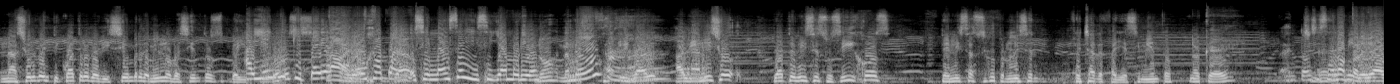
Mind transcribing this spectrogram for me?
nació el 24 de diciembre de 1922. Ahí en Wikipedia No, te cuando ya. si nace y si ya murió. No, nada más Ah, igual al claro. inicio ya te dice sus hijos, te lista sus hijos, pero no dicen fecha de fallecimiento. Ok. Entonces, No, pero ya,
